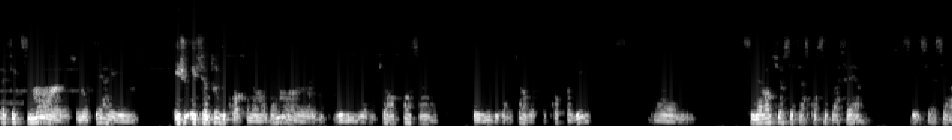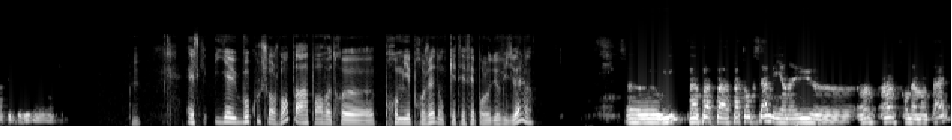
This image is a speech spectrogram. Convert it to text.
effectivement, euh, ce notaire est, et, je, et c'est un truc, je crois, fondamentalement. Euh, vous pouvez vivre des aventures en France, hein, vous pouvez vivre des aventures dans votre propre ville. Euh, si une aventure, c'est faire ce qu'on sait pas faire, c'est assez rapide de vivre une aventure. Mmh. Est-ce qu'il y a eu beaucoup de changements par rapport à votre euh, premier projet donc, qui était fait pour l'audiovisuel? Euh, Oui, enfin, pas, pas, pas, tant que ça, mais il y en a eu euh, un, un, fondamental.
